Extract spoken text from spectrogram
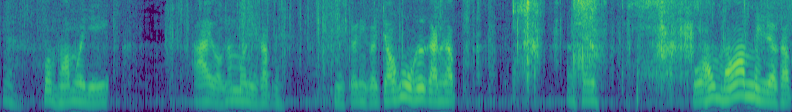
เออควมหอมก็ดีอายออกน้ำมันนี่ครับนี่นี่ตัวนี้ก็เจาะหูคือกันครับโอเคหัวหอมหอมนี่เลยครับ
